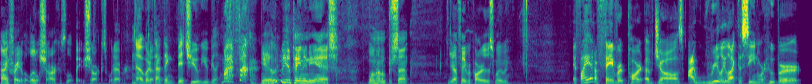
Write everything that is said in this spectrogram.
I ain't afraid of a little shark. It's a little baby shark. It's whatever. No, but if that thing bit you, you'd be like motherfucker. Yeah, it would be a pain in the ass. One hundred percent. You got a favorite part of this movie? If I had a favorite part of Jaws, I really like the scene where Hooper.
